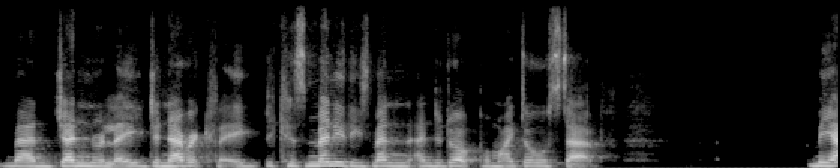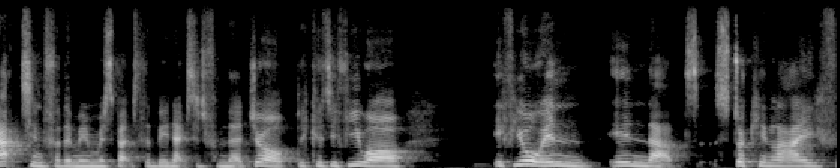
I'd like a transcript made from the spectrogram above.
men generally, generically, because many of these men ended up on my doorstep. Me acting for them in respect to them being exited from their job. Because if you are if you're in in that stuck in life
